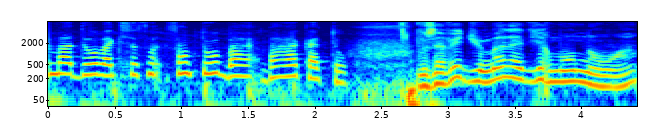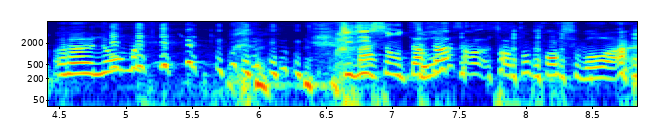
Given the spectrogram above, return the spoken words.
Mado Santo Bar- Baracato. Vous avez du mal à dire mon nom, hein Euh, non, mais... Tu dis Ah, Santo. Ça, ça, ça, Santo François. hein.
